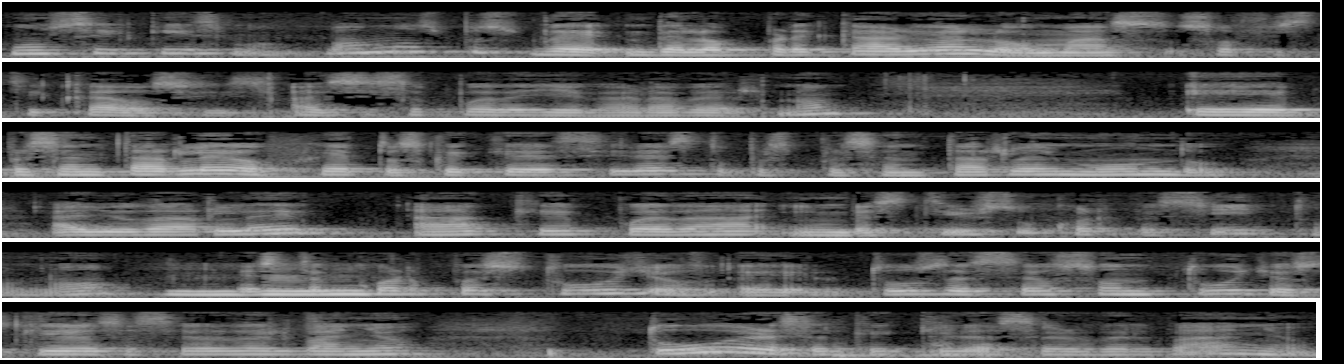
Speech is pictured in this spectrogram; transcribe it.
un psiquismo. Vamos pues de, de lo precario a lo más sofisticado, si así se puede llegar a ver, ¿no? Eh, presentarle objetos, ¿qué quiere decir esto? Pues presentarle el mundo, ayudarle a que pueda investir su cuerpecito, ¿no? Este cuerpo es tuyo, eh, tus deseos son tuyos, quieres hacer del baño, tú eres el que quiere hacer del baño.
